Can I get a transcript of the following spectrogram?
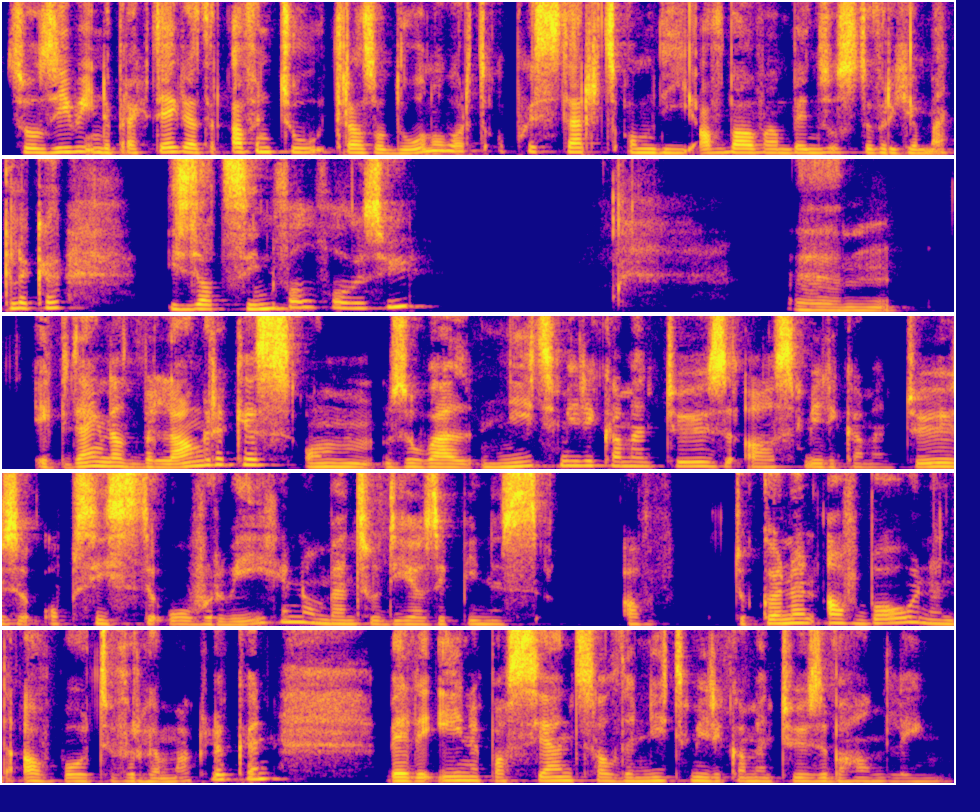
Zo zien we in de praktijk dat er af en toe trazodone wordt opgestart om die afbouw van benzos te vergemakkelijken. Is dat zinvol volgens u? Ehm, ik denk dat het belangrijk is om zowel niet-medicamenteuze als medicamenteuze opties te overwegen om benzodiazepines af te kunnen afbouwen en de afbouw te vergemakkelijken. Bij de ene patiënt zal de niet-medicamenteuze behandeling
